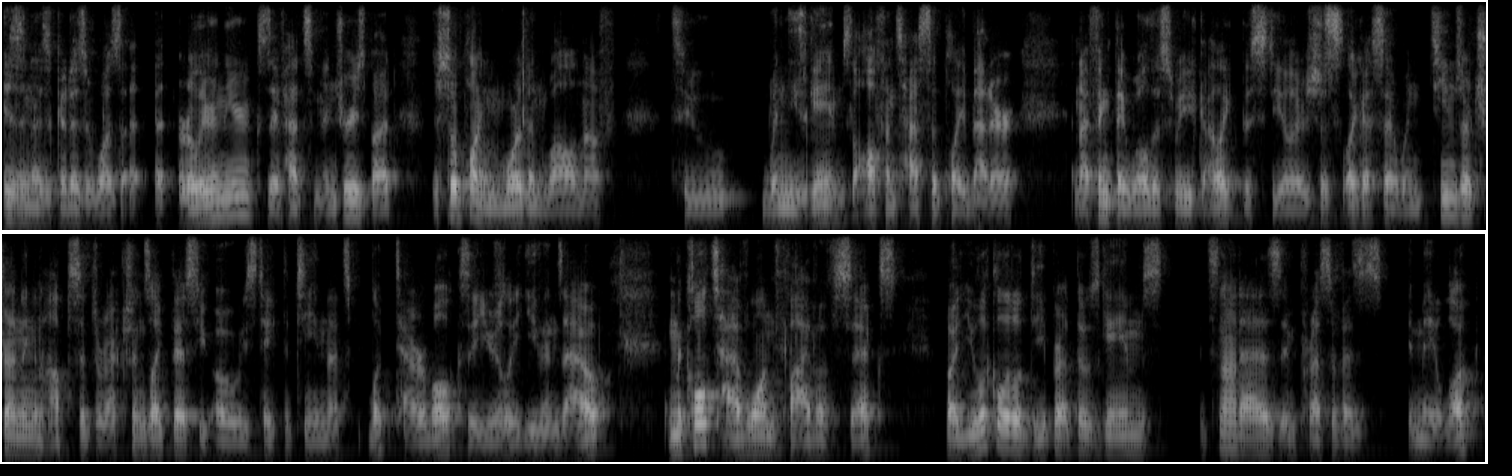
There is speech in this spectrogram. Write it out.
isn't as good as it was uh, uh, earlier in the year because they've had some injuries, but they're still playing more than well enough to win these games. The offense has to play better, and I think they will this week. I like the Steelers. Just like I said, when teams are trending in opposite directions like this, you always take the team that's looked terrible because it usually evens out. And the Colts have won five of six, but you look a little deeper at those games, it's not as impressive as it may look.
